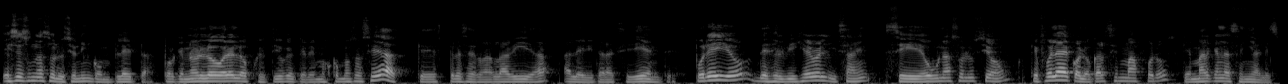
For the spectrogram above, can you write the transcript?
Esa es una solución incompleta, porque no logra el objetivo que queremos como sociedad, que es preservar la vida al evitar accidentes. Por ello, desde el Behavioral Design se dio una solución que fue la de colocar semáforos que marquen las señales,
